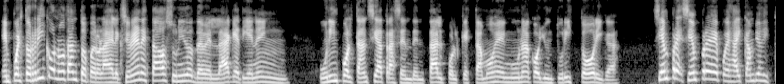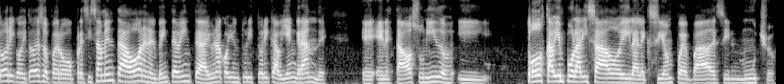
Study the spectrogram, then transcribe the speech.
en Puerto Rico no tanto, pero las elecciones en Estados Unidos de verdad que tienen una importancia trascendental porque estamos en una coyuntura histórica Siempre, siempre pues hay cambios históricos y todo eso, pero precisamente ahora en el 2020 hay una coyuntura histórica bien grande eh, en Estados Unidos y todo está bien polarizado y la elección pues va a decir mucho.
